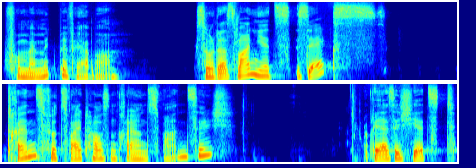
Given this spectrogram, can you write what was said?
von meinem Mitbewerber. So, das waren jetzt sechs Trends für 2023. Wer sich jetzt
